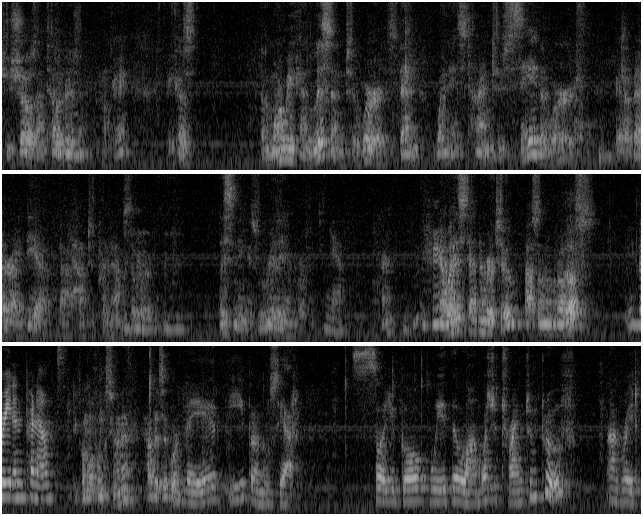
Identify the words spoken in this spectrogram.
to shows on television. Okay, because the more we can listen to words, then when it's time to say the word, we have a better idea about how to pronounce the Mhm. word. Mhm. Listening is really important. Yeah. Okay. Mhm. And what is step number two? Paso número dos. Read and pronounce. ¿Y cómo funciona? How does it work? Leer y pronunciar. So you go with the language you're trying to improve and read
